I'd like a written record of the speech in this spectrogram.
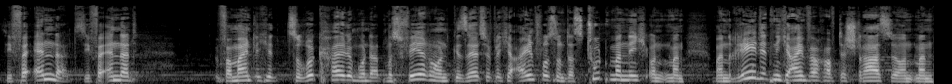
sie verändert, sie verändert vermeintliche Zurückhaltung und Atmosphäre und gesellschaftlicher Einfluss und das tut man nicht und man, man redet nicht einfach auf der Straße und man,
